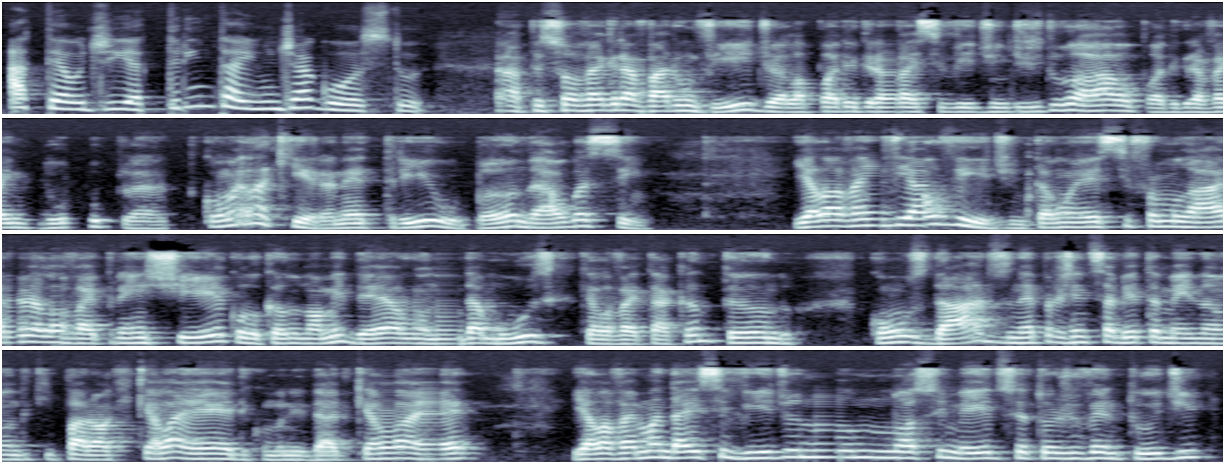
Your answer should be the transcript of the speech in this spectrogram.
até o dia 31 de agosto. A pessoa vai gravar um vídeo, ela pode gravar esse vídeo individual, pode gravar em dupla, como ela queira, né? Trio, banda, algo assim. E ela vai enviar o vídeo. Então, esse formulário ela vai preencher, colocando o nome dela, o nome da música que ela vai estar cantando, com os dados, né? Para a gente saber também de onde que paróquia que ela é, de comunidade que ela é. E ela vai mandar esse vídeo no nosso e-mail do setor juventude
